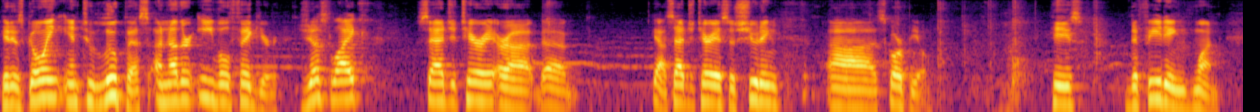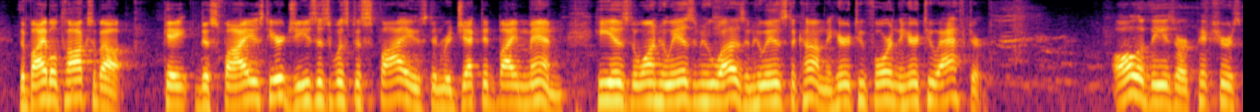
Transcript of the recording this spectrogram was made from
It is going into Lupus, another evil figure. Just like Sagittarius, or, uh, uh, yeah, Sagittarius is shooting uh, Scorpio. He's defeating one. The Bible talks about Okay, despised here. Jesus was despised and rejected by men. He is the one who is and who was and who is to come, the heretofore and the hereto All of these are pictures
